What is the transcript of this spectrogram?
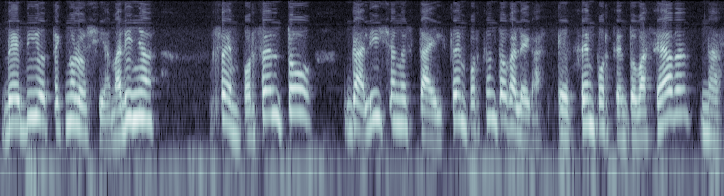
de biotecnoloxía mariña 100% Galician Style, 100% galegas e 100% baseadas nas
